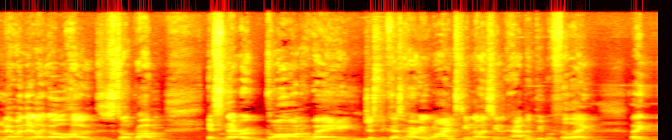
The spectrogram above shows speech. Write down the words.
You know, and they're like, oh, how this is still a problem. It's never gone away. Just because Harvey Weinstein and all these things happened, people feel like like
